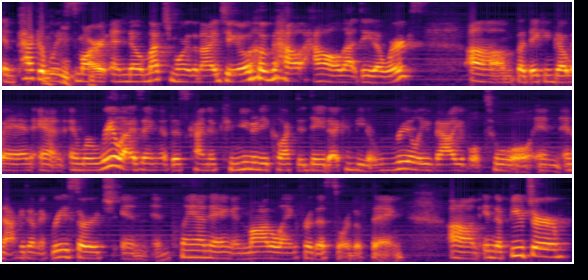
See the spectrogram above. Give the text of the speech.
impeccably smart and know much more than i do about how all that data works. Um, but they can go in and, and we're realizing that this kind of community collected data can be a really valuable tool in, in academic research in, in planning and modeling for this sort of thing. Um, in the future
